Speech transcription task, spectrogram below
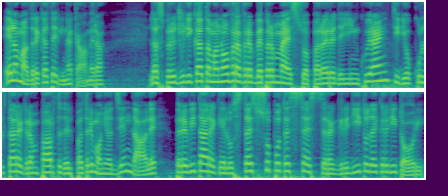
e la madre Caterina Camera. La spregiudicata manovra avrebbe permesso, a parere degli inquirenti, di occultare gran parte del patrimonio aziendale per evitare che lo stesso potesse essere aggredito dai creditori,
